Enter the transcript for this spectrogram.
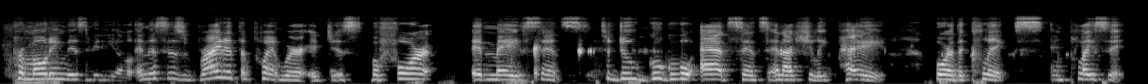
promoting this video, and this is right at the point where it just before it made sense to do Google AdSense and actually pay for the clicks and place it.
